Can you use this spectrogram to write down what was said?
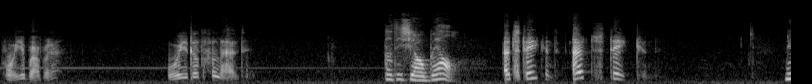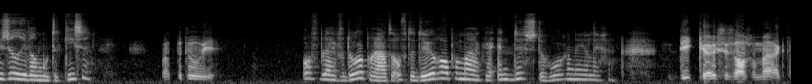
Hoor je, Barbara? Hoor je dat geluid? Dat is jouw bel. Uitstekend, uitstekend. Nu zul je wel moeten kiezen. Wat bedoel je? Of blijven doorpraten of de deur openmaken en dus de horen neerleggen. Die keuze is al gemaakt.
